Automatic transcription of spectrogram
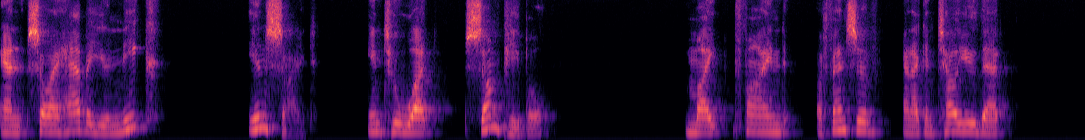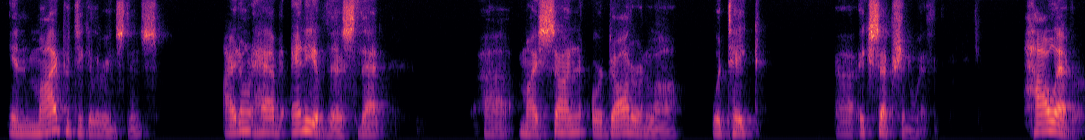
And so I have a unique insight into what some people might find offensive. And I can tell you that in my particular instance, I don't have any of this that uh, my son or daughter in law would take uh, exception with. However,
